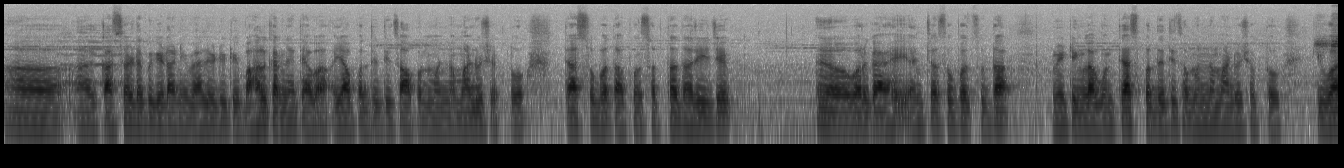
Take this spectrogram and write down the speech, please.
कास्ट सर्टिफिकेट आणि व्हॅलिडिटी बहाल करण्यात यावा या पद्धतीचं आपण म्हणणं मांडू शकतो. त्याचसोबत आपण सत्ताधारी जे वर्ग आहे यांच्यासोबत सुद्धा मीटिंग लागून त्याच पद्धतीचं म्हणणं मांडू शकतो. किंवा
